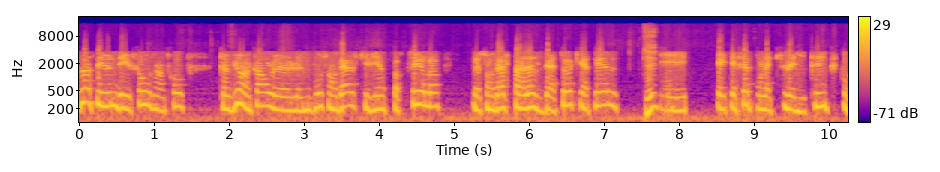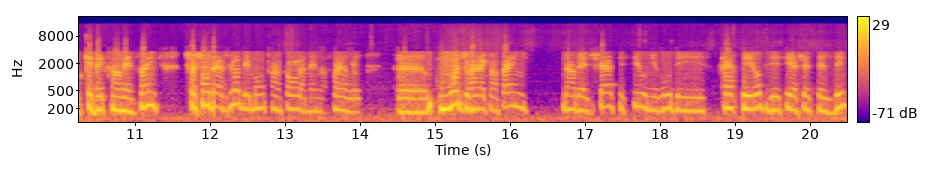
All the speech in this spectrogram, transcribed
ça, c'est une des choses, entre autres. Tu as vu encore le, nouveau sondage qui vient de sortir, là, le sondage Palace Data qui appelle, qui, a été fait pour l'actualité, puis pour Québec 125. Ce sondage-là démontre encore la même affaire. Euh, moi, durant la campagne, dans Bellechasse, ici, au niveau des RPA et des CHSLD.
